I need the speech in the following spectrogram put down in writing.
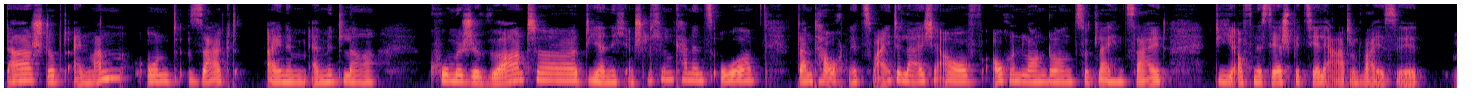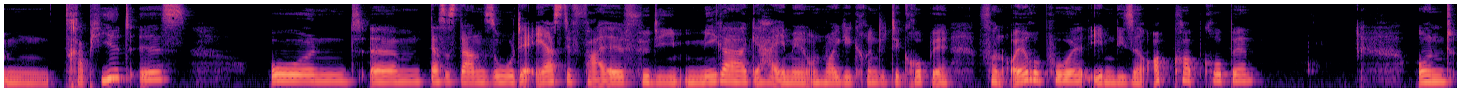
Da stirbt ein Mann und sagt einem Ermittler komische Wörter, die er nicht entschlüsseln kann ins Ohr. Dann taucht eine zweite Leiche auf, auch in London zur gleichen Zeit, die auf eine sehr spezielle Art und Weise mh, trapiert ist. Und ähm, das ist dann so der erste Fall für die mega geheime und neu gegründete Gruppe von Europol, eben diese OPCOP-Gruppe. Und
